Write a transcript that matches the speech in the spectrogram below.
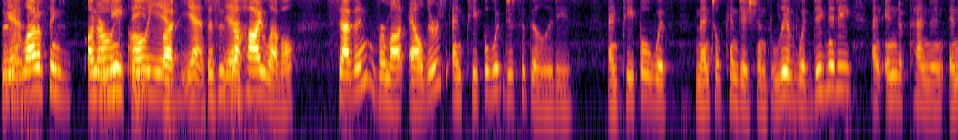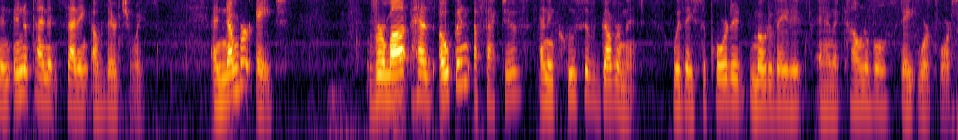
there's Yeah. a lot of things oh, underneath oh, these, yeah, but yes, this is the high level. Seven, Vermont elders and people with disabilities and people with mental conditions live with dignity and independent in an independent setting of their choice. And number eight, Vermont has open, effective, and inclusive government with a supported, motivated, and accountable state workforce.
